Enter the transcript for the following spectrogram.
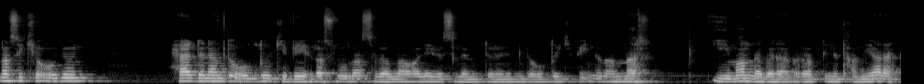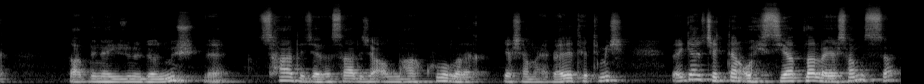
nasıl ki o gün her dönemde olduğu gibi Resulullah sallallahu aleyhi ve sellem'in döneminde olduğu gibi inananlar imanla beraber Rabbini tanıyarak Rabbine yüzünü dönmüş ve sadece ve sadece Allah'a kul olarak yaşamaya gayret etmiş ve gerçekten o hissiyatlarla yaşamışsa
